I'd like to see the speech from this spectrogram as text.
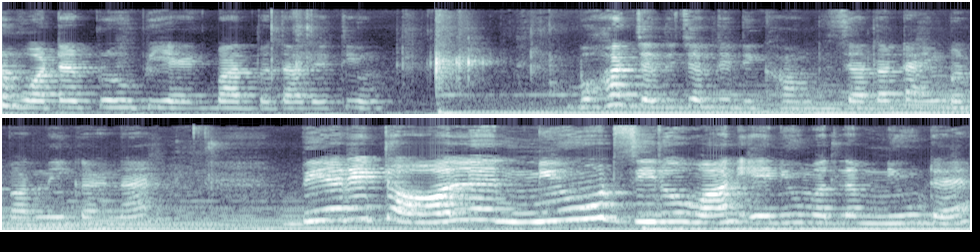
और वाटर प्रूफ भी है, एक बात बता देती हूँ। बहुत जल्दी जल्दी दिखाऊँगी, ज़्यादा टाइम बर्बाद नहीं करना है। Bare it all nude zero one a new मतलब न्यूड है।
